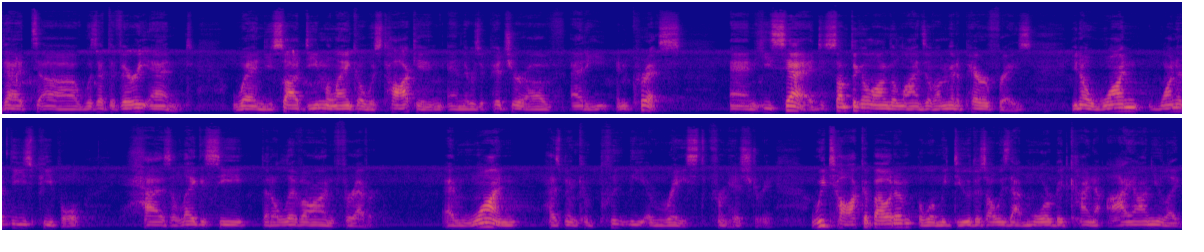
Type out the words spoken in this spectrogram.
that uh, was at the very end when you saw Dean Malenko was talking and there was a picture of Eddie and Chris. and he said something along the lines of, "I'm going to paraphrase, you know, one one of these people has a legacy that'll live on forever, and one has been completely erased from history." We talk about him, but when we do, there's always that morbid kind of eye on you, like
